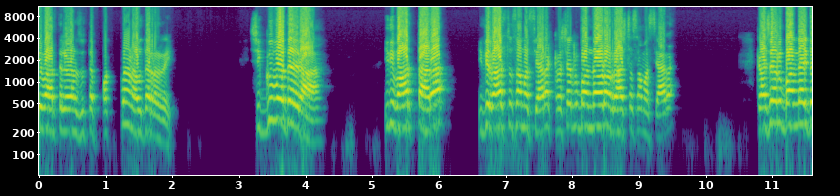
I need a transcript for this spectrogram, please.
ఈ వార్తలు? అని చూస్తే పక్కన అవుతారు అరే. సిగ్గుపోతుందిరా. ఇది వార్తారా? ఇది రాష్ట్ర సమస్యరా? క్రషర్లు బంద్ అవడం రాష్ట్ర సమస్యరా? క్రషర్లు బంద్ అయితే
